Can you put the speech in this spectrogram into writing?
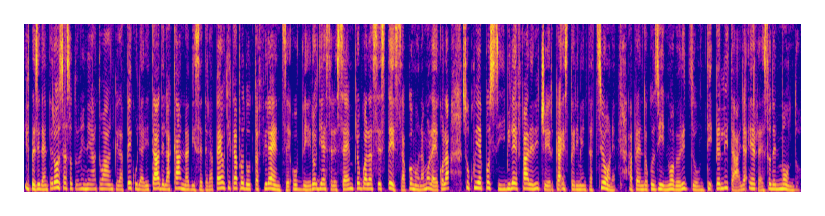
Il presidente Rossi ha sottolineato anche la peculiarità della cannabis terapeutica prodotta a Firenze, ovvero di essere sempre uguale a se stessa come una molecola su cui è possibile fare ricerca e sperimentazione, aprendo così nuovi orizzonti per l'Italia e il resto del mondo.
